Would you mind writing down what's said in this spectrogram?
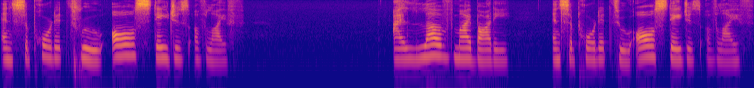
and support it through all stages of life. I love my body and support it through all stages of life.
